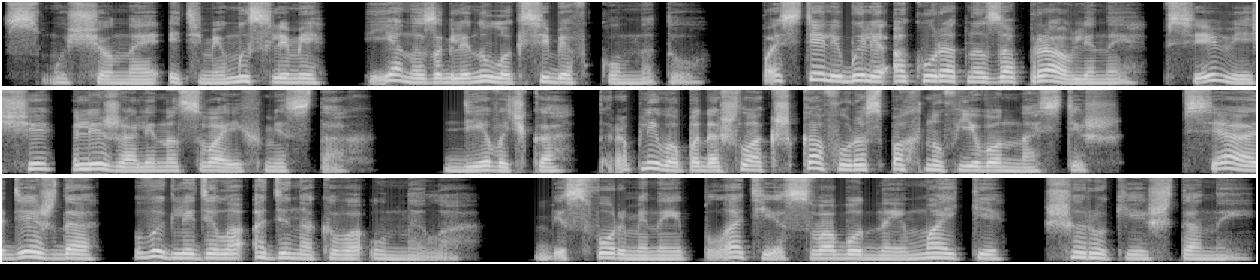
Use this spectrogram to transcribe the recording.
Смущенная этими мыслями, Яна заглянула к себе в комнату. Постели были аккуратно заправлены, все вещи лежали на своих местах. Девочка торопливо подошла к шкафу, распахнув его настежь. Вся одежда выглядела одинаково уныло. Бесформенные платья, свободные майки, широкие штаны.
